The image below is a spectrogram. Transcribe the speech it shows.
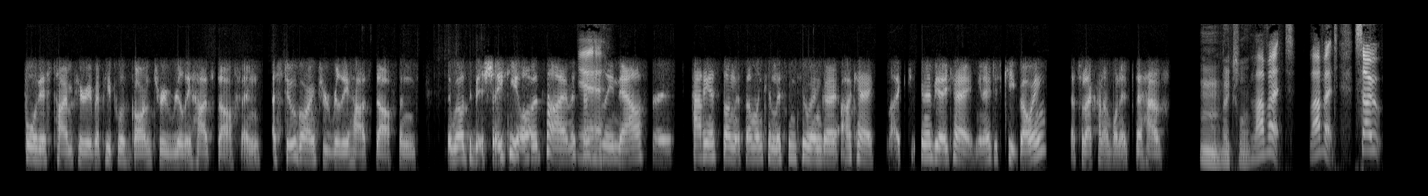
for this time period where people have gone through really hard stuff and are still going through really hard stuff. And the world's a bit shaky all the time, Yeah. especially now. So, having a song that someone can listen to and go, okay, like, it's going to be okay, you know, just keep going. That's what I kind of wanted to have. Mm, excellent. Love it. Love it. So,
